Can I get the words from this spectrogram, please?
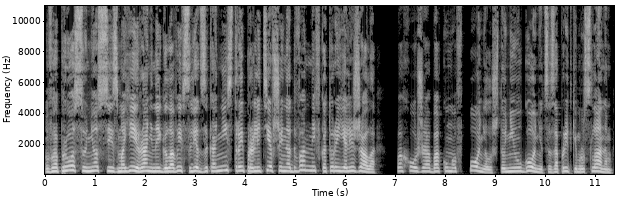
Вопрос унесся из моей раненой головы вслед за канистрой, пролетевшей над ванной, в которой я лежала. Похоже, Абакумов понял, что не угонится за прытким Русланом,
